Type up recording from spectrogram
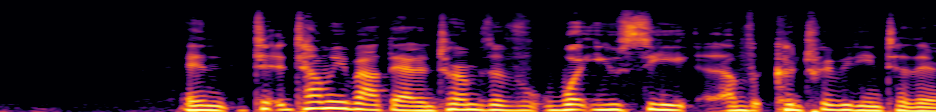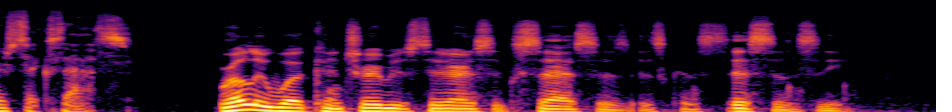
And t- tell me about that in terms of what you see of contributing to their success. really what contributes to their success is, is consistency.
